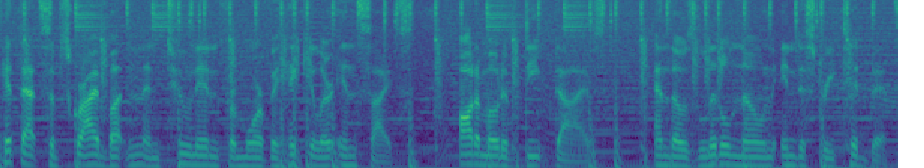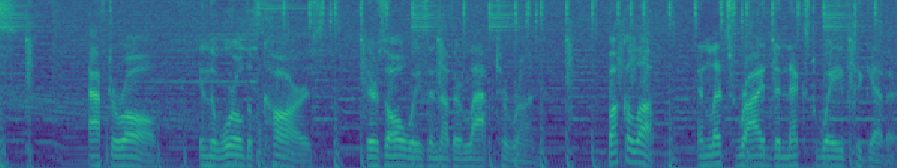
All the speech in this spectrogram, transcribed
hit that subscribe button and tune in for more vehicular insights, automotive deep dives, and those little-known industry tidbits. After all, in the world of cars, there's always another lap to run. Buckle up and let's ride the next wave together.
